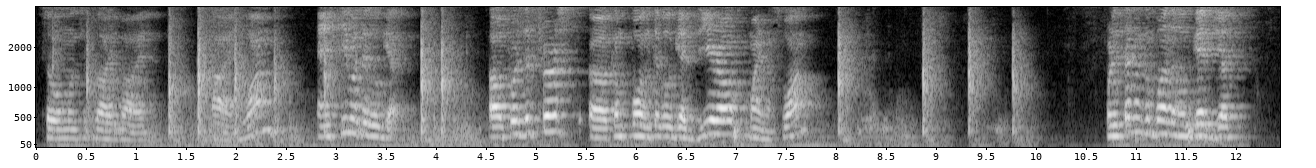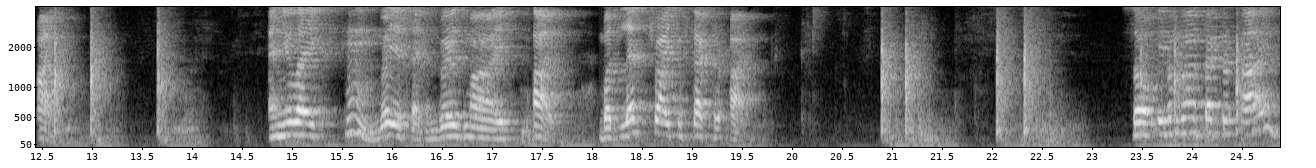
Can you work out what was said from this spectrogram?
So we'll multiply by i1 and see what I will get. Uh, for the first uh, component, I will get 0 minus 1. For the second component, I will get just i. And you're like, hmm, wait a second, where is my i? But let's try to factor i. So if I'm going to factor i,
